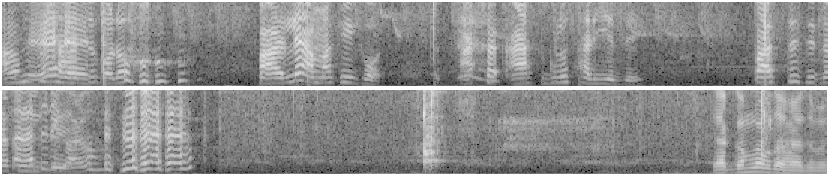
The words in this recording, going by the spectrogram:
আমাকে হ্যাঁ, সাহায্য হ্যাঁ। করো। পারলে আমাকেই কর। আশা আশগুলো ছাড়িয়ে দে। পারতেছি না তাড়াতাড়ি করো। এক গামলা বোধহয় হয়ে যাবে।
